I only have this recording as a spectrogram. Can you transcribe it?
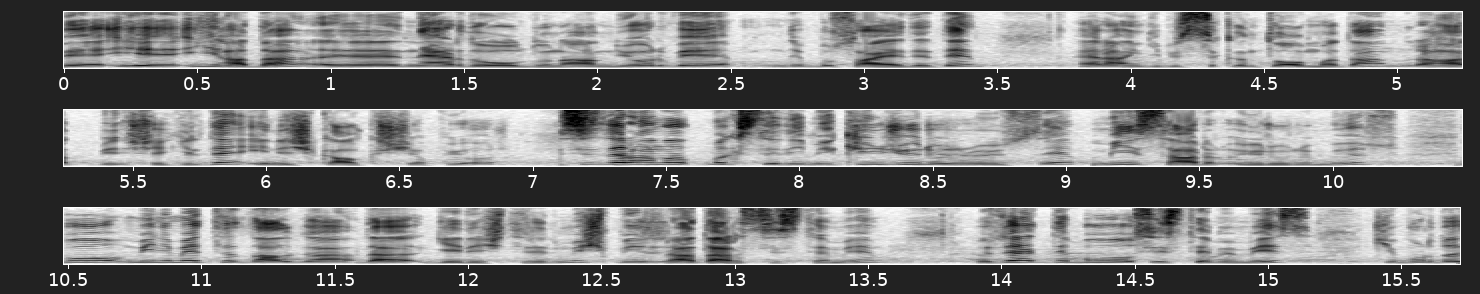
ve e, İHA'da e, nerede olduğunu anlıyor ve bu sayede de herhangi bir sıkıntı olmadan rahat bir şekilde iniş kalkış yapıyor. Sizlere anlatmak istediğim ikinci ürünümüz ise MISAR ürünümüz. Bu milimetre dalgada geliştirilmiş bir radar sistemi. Özellikle bu sistemimiz ki burada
